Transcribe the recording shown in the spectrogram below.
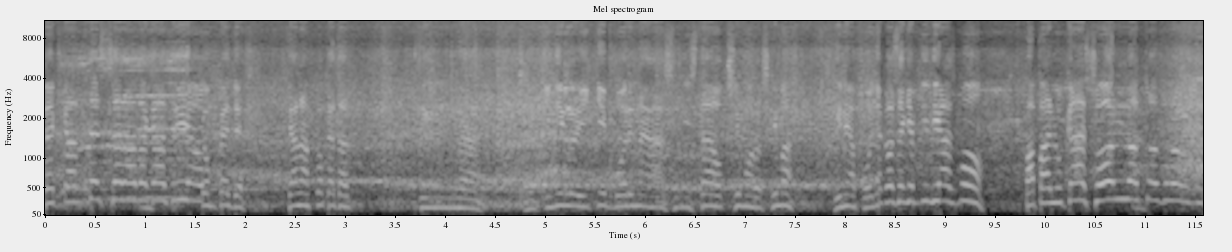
14-13. 5. Και αν αυτό κατά την ε, κοινή λογική μπορεί να συνιστά οξύμορο σχήμα, είναι απολύτως. Ακόμα έχει ευνηδιασμό. Παπαλουκάς όλο το δρόμο.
